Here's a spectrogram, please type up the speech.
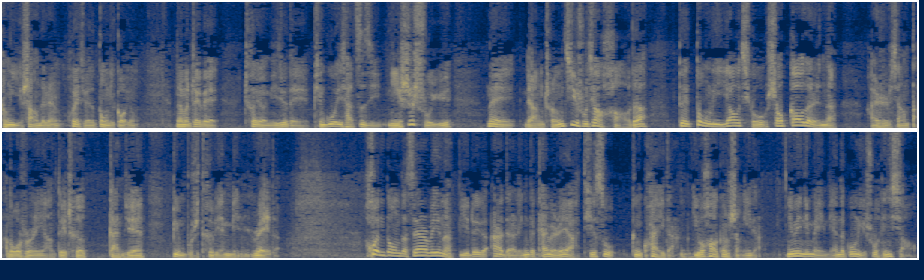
成以上的人会觉得动力够用。那么这位车友你就得评估一下自己，你是属于那两成技术较好的、对动力要求稍高的人呢，还是像大多数人一样对车感觉并不是特别敏锐的？混动的 CRV 呢，比这个二点零的凯美瑞啊提速更快一点，油耗更省一点。因为你每年的公里数很小，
